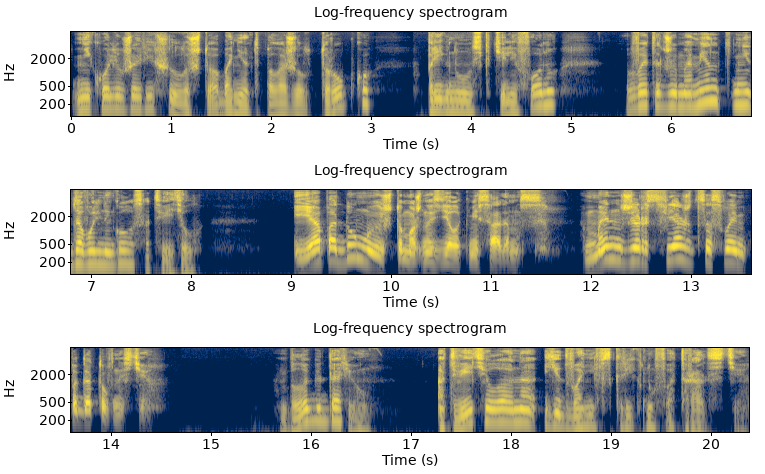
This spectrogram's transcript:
Николь уже решила, что абонент положил трубку, пригнулась к телефону. В этот же момент недовольный голос ответил. «Я подумаю, что можно сделать, мисс Адамс. Менеджер свяжется с вами по готовности». «Благодарю», — ответила она, едва не вскрикнув от радости.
